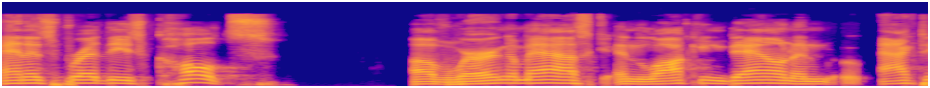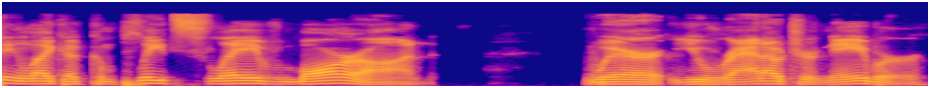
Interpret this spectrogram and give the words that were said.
and has spread these cults of wearing a mask and locking down and acting like a complete slave moron where you rat out your neighbor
